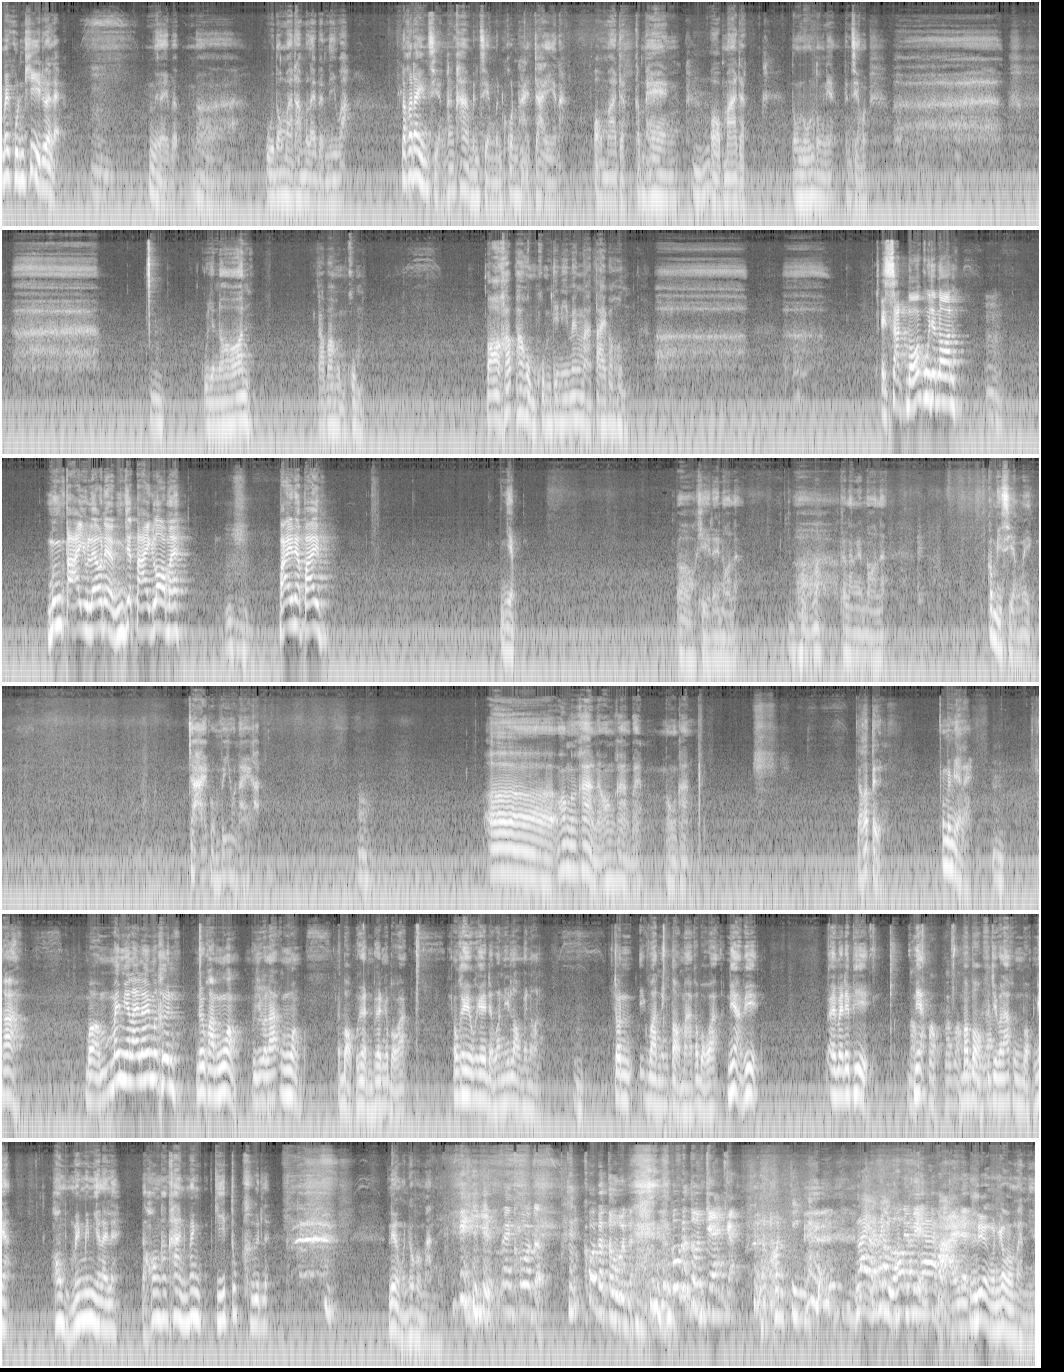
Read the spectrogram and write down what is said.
ไม่คุ้นที่ด้วยแหละอืมเหนื่อยแบบเอ่อกูต้องมาทำอะไรแบบนี้วะแล้วก็ได้ยินเสียงข้างๆเป็นเสียงเหมือนคนหายใจอะนะออกมาจากกำแพง ออกมาจากตรงนู้นตรงเนี้ย เป็นเสียงแบบ กูจะนอน เอาผ้าห่มคลุมพอเอาครับผ้าห่มคลุมทีนี้แม่งมาใต้ผ้าห่มไอสัตว์บอกว่ากูจะนอนอืมมึงตายอยู่แล้วเนี่ย มึงจะตายอีกรอบไหม ไปเนี่ยไป เงียบอ๋อโอเคได้นอนแล้วผมว่ากำลังจะนอนแล้ว ก็มีเสียงมาอีก จะให้ผมไปอยู่ไหนครับอ๋อเออห้องข้างๆนะห้องข้างไปห้องข้าง แล้วก็ตื่น ก็ไม่มีอะไรอืมอะบอกไม่มีอะไรเลยเมื่อคืนด้วยความง่วงปุจิวระง่วงไปบอกเพื่อนเพื่อนก็บอกว่า โอเคโอเค เดี๋ยววันนี้ลองไปนอนจนอีกวันหนึ่งต่อมาก็บอกว่า เนี่ยพี่ไอ้ยไม่ได้พี่บอกเนี่ยบอกบอกมาบอกฟูฟูจิจิวะวระคงบอกเนี่ย ห้องผมแม่งไม่มีอะไรเลย แต่ห้องข้างๆนี่แม่งกรี๊ดทุกคืนเลย เรื่องมันก็ประมาณนี้ แม่งโคตรแบบโคตรการ์ตูนอะโคตรการ์ตูนแก๊กอะคนจริงอะไล่แล้วมาอยู่ห้องเปลี่ยนข้างที่หายเลย เรื่องมันก็ประมาณนี้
